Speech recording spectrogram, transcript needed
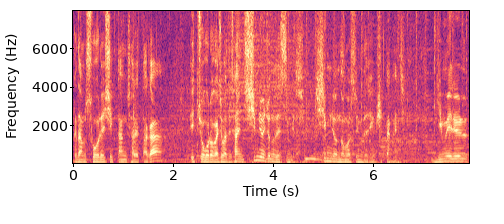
그다음 서울에 식당 차렸다가 이쪽으로 가지고 왔는데 한 10년 정도 됐습니다. 10년, 10년 넘었습니다. 지금 식당 간지. 김해를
